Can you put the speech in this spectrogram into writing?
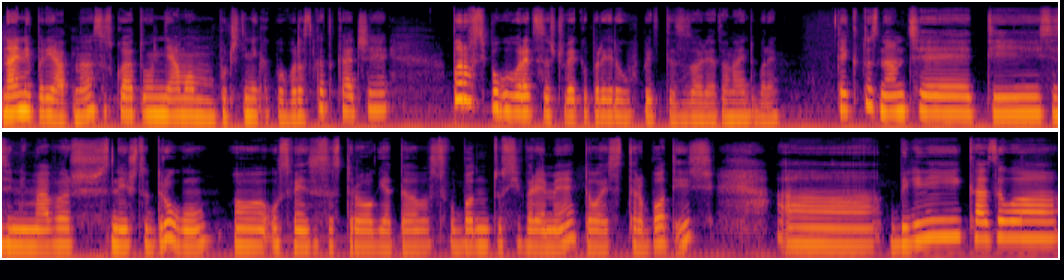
най-неприятна, с която нямам почти никаква връзка. Така че първо си поговорете с човека, преди да го попитате за зодията най-добре. Тъй като знам, че ти се занимаваш с нещо друго, освен с астрологията в свободното си време, т.е. работиш, а, би ли казала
